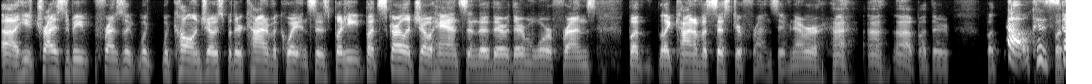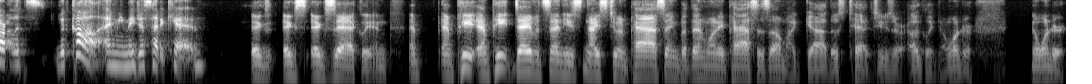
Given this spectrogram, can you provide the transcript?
uh he tries to be friends with, with, Colin Jost, but they're kind of acquaintances. But he but Scarlett Johansson, they're they're they're more friends, but like kind of a sister friends. They've never huh, uh, uh, but they're but no, because Scarlett's with Colin. I mean, they just had a kid. Ex- ex- exactly. And and and Pete and Pete Davidson, he's nice to in passing, but then when he passes, oh my god, those tattoos are ugly. No wonder, no wonder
